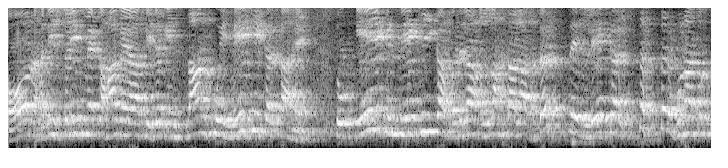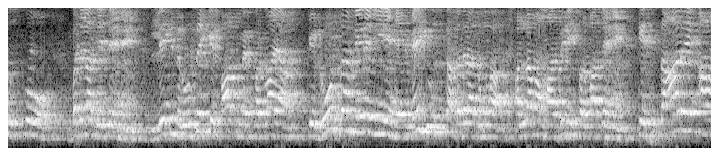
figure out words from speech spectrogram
اور حدیث شریف میں کہا گیا کہ جب انسان کوئی نیکی کرتا ہے تو ایک نیکی کا بدلہ اللہ تعالیٰ دس سے لے کر ستر گنا تک اس کو بدلہ دیتے ہیں۔ لیکن روزے کے بعد میں فرمایا کہ روزہ میرے لیے ہے، میں ہی اس کا بدلہ دوں گا۔ علامہ ماضری فرماتے ہیں کہ سارے آپ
